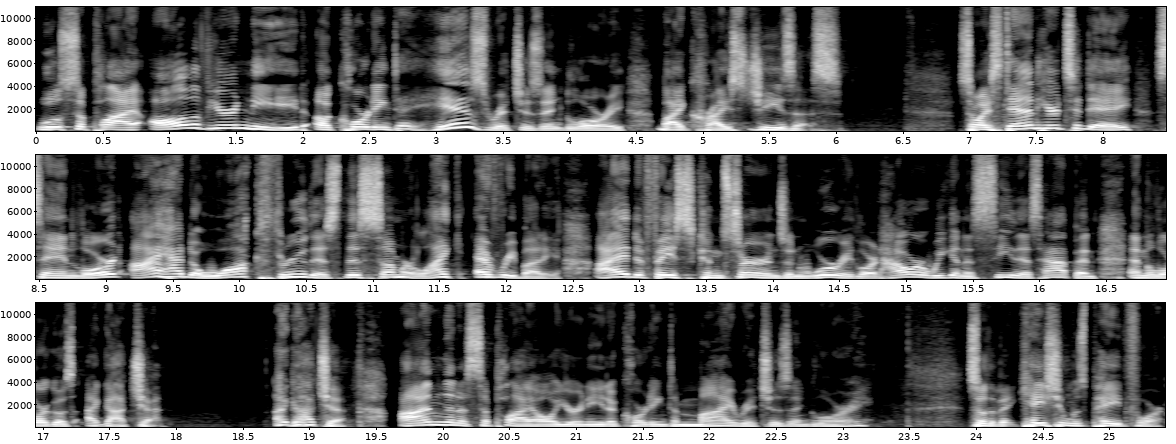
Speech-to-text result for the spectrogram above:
will supply all of your need according to his riches and glory by Christ Jesus. So I stand here today saying, Lord, I had to walk through this this summer like everybody. I had to face concerns and worry, Lord, how are we going to see this happen? And the Lord goes, I got you. I got you. I'm going to supply all your need according to my riches and glory. So the vacation was paid for.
